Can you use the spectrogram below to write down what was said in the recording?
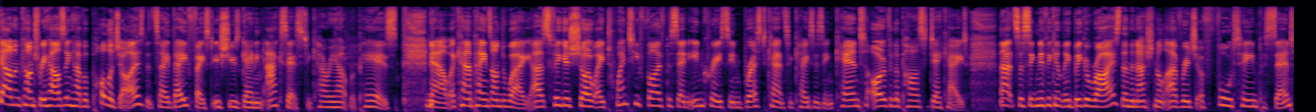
Town and Country Housing have apologised but say they've faced issues gaining access to carry out repairs. Now, a campaign's underway as figures show a 25% increase in breast cancer cases in Kent over the past decade. That's a significantly bigger rise than the national average of 14%.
